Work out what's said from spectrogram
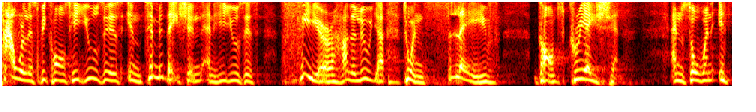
powerless because he uses intimidation and he uses fear, hallelujah, to enslave God's creation. And so when it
